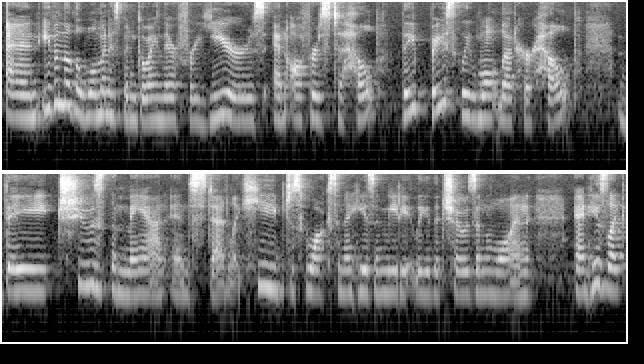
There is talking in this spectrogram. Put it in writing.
And even though the woman has been going there for years and offers to help, they basically won't let her help. They choose the man instead. Like he just walks in and he's immediately the chosen one and he's like,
